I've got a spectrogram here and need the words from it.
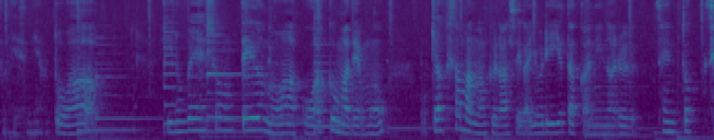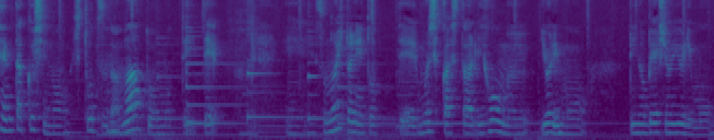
そうですね。あとはリノベーションっていうのはこうあくまでもお客様の暮らしがより豊かになる選択肢の一つだなと思っていて、えー、その人にとってもしかしたらリフォームよりもリノベーションよりも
